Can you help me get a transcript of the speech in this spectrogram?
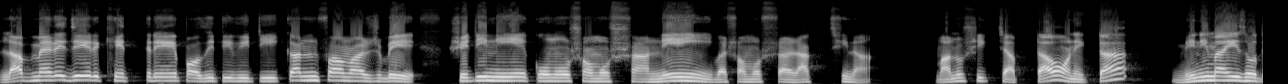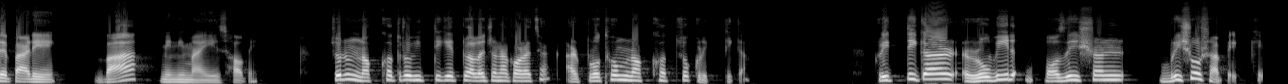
লাভ ম্যারেজের ক্ষেত্রে পজিটিভিটি কনফার্ম আসবে। সেটি নিয়ে কোনো সমস্যা নেই বা সমস্যা রাখছি না। মানসিক চাপটাও অনেকটা মিনিমাইজ হতে পারে বা মিনিমাইজ হবে। চলুন নক্ষত্র ভিত্তিক একটু আলোচনা করা যাক, আর প্রথম নক্ষত্র কৃত্তিকা। কৃত্তিকার রবির পজিশন বৃষ সাপেক্ষে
